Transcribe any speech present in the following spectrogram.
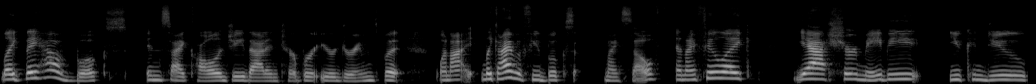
Like they have books in psychology that interpret your dreams, but when I like I have a few books myself and I feel like yeah, sure maybe you can do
